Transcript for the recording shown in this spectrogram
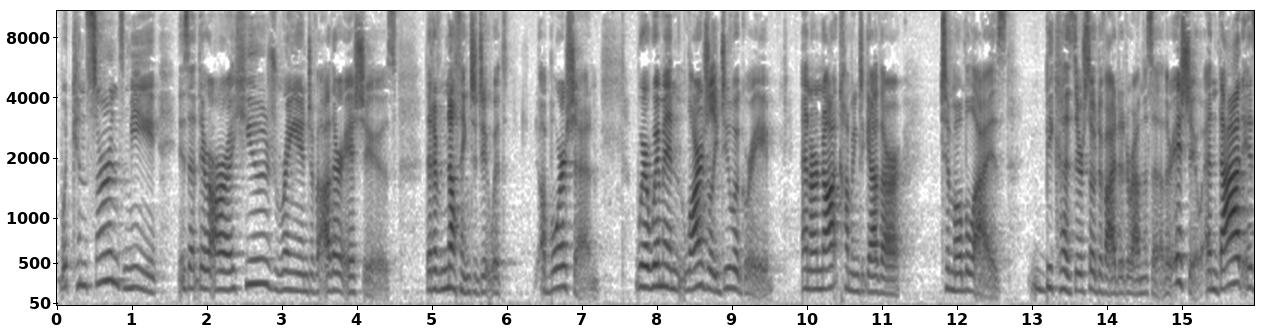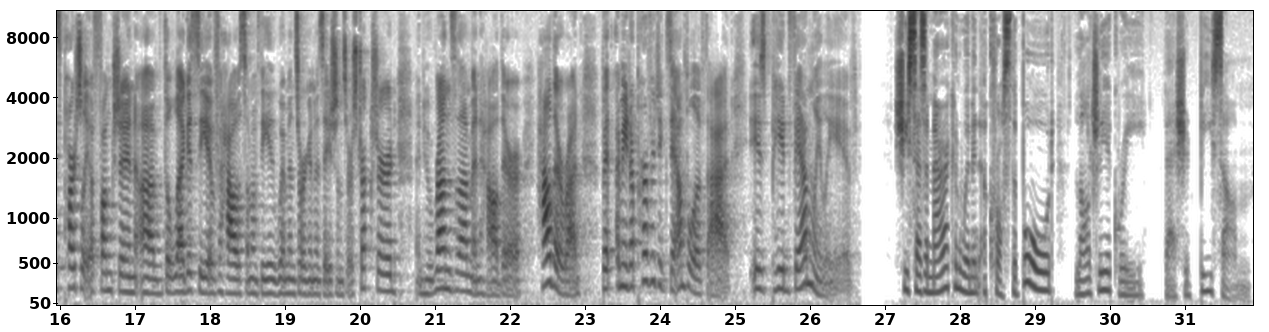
What concerns me is that there are a huge range of other issues that have nothing to do with abortion, where women largely do agree and are not coming together to mobilize because they're so divided around this other issue. And that is partially a function of the legacy of how some of the women's organizations are structured and who runs them and how they're how they're run. But I mean a perfect example of that is paid family leave. She says American women across the board largely agree there should be some.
